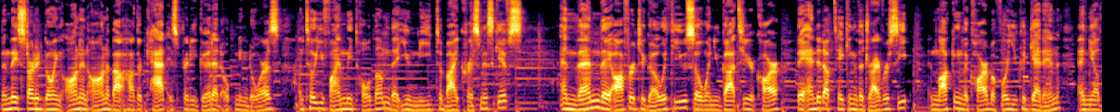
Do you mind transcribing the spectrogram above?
Then they started going on and on about how their cat is pretty good at opening doors until you finally told them that you need to buy Christmas gifts and then they offered to go with you. So when you got to your car they ended up taking the driver's seat and locking the car before you could get in and yelled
